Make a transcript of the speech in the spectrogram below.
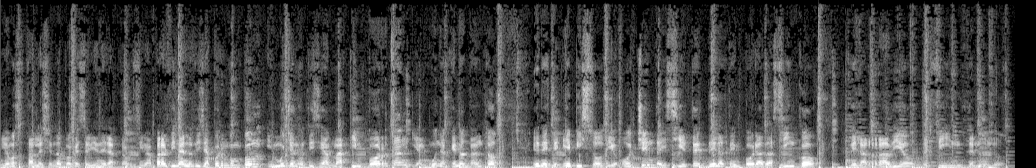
Y vamos a estar leyendo porque se viene la próxima. Para el final, noticias pum pum pum y muchas noticias más que importan y algunas que no tanto en este episodio 87 de la temporada 5 de la radio del fin del mundo.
